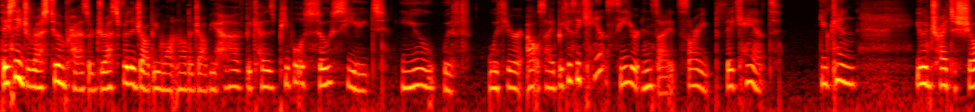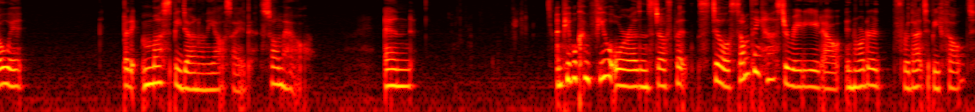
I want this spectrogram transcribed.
they say dress to impress or dress for the job you want, and not the job you have, because people associate you with with your outside because they can't see your inside. Sorry, they can't. You can you can try to show it, but it must be done on the outside somehow. And and people can feel auras and stuff, but still something has to radiate out in order for that to be felt.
